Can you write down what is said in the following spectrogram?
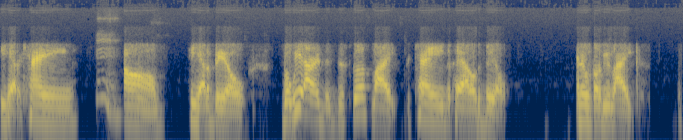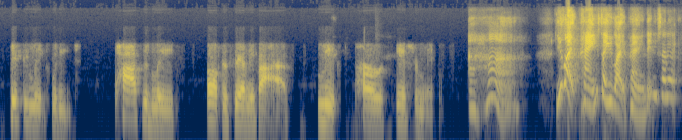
he had a cane, Mm. um, he had a belt. But we already discussed like the cane, the paddle, the belt. And it was gonna be like fifty licks with each. Possibly up to seventy five licks per instrument. Uh huh. You like pain. You say you like pain. Didn't you say that?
